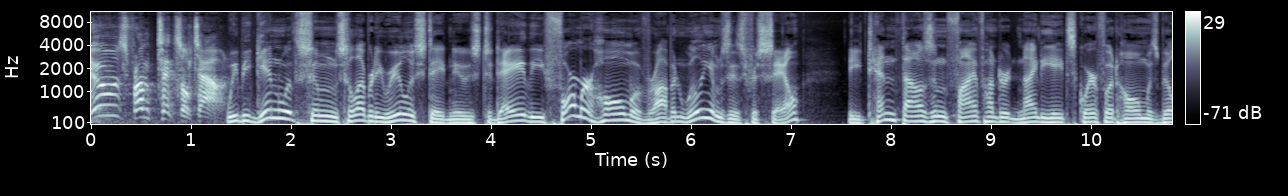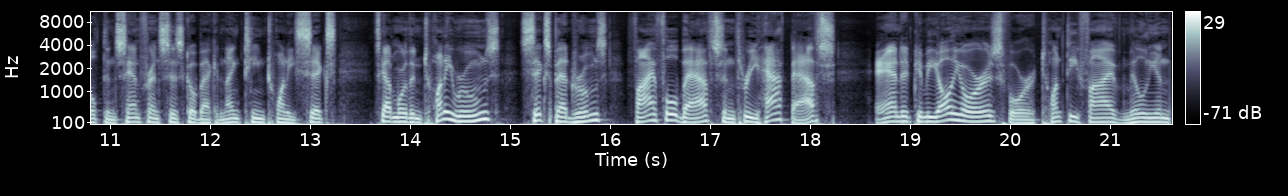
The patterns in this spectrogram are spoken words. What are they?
News from Tinseltown. We begin with some celebrity real estate news today. The former home of Robin Williams is for sale. The 10,598 square foot home was built in San Francisco back in 1926. It's got more than 20 rooms, six bedrooms, five full baths, and three half baths, and it can be all yours for $25 million.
